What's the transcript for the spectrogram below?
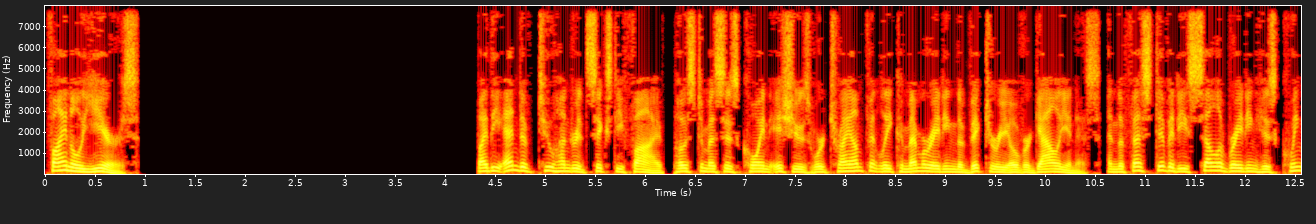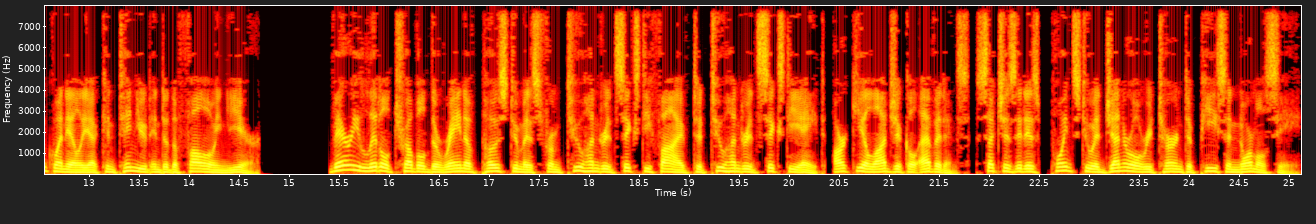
Final years By the end of 265, Postumus's coin issues were triumphantly commemorating the victory over Gallienus, and the festivities celebrating his quinquennalia continued into the following year. Very little troubled the reign of Postumus from 265 to 268. Archaeological evidence, such as it is, points to a general return to peace and normalcy.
